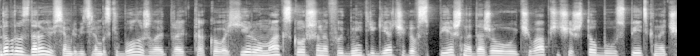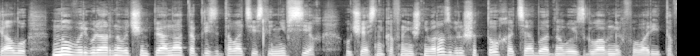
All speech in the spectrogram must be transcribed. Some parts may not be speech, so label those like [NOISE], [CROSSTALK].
Доброго здоровья всем любителям баскетбола. Желает проект Какого Хиру. Макс Коршунов и Дмитрий Герчиков спешно дожевывают чевапчичи, чтобы успеть к началу нового регулярного чемпионата презентовать, если не всех участников нынешнего розыгрыша, то хотя бы одного из главных фаворитов.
